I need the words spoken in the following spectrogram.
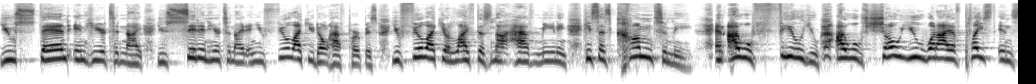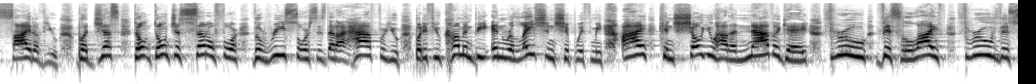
You stand in here tonight, you sit in here tonight, and you feel like you don't have purpose. You feel like your life does not have meaning. He says, Come to me and I will feel you. I will show you what I have placed inside of you. But just don't, don't just settle for the resources that I have for you. But if you come and be in relationship with me, I can show you how to navigate through this life, through this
